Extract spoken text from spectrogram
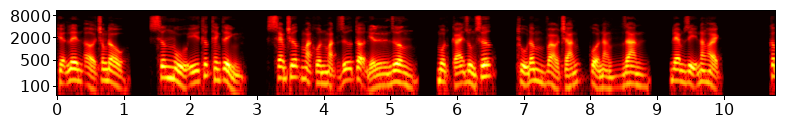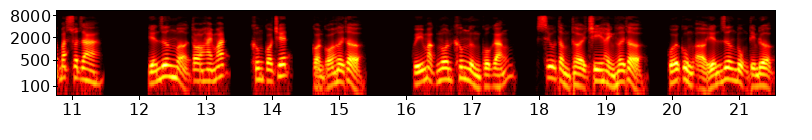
hiện lên ở trong đầu, sương mù ý thức thanh tỉnh, xem trước mặt khuôn mặt giữ tợn Yến Dương, một cái dùng sức, thủ đâm vào chán của nàng gian, đem dị năng hoạch. Cấp bắt xuất ra. Yến Dương mở to hai mắt, không có chết, còn có hơi thở. Quý mặc nôn không ngừng cố gắng, siêu tầm thời chi hành hơi thở, cuối cùng ở Yến Dương bụng tìm được,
